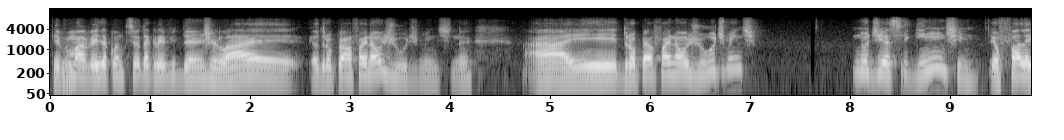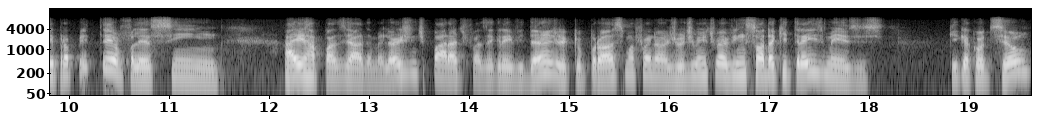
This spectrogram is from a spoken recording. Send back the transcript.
Teve uma vez aconteceu da Grave Danger lá, é, eu dropei uma Final Judgment, né? Aí dropei a Final Judgment. No dia seguinte, eu falei pra PT, eu falei assim: Aí, rapaziada, melhor a gente parar de fazer Grave Danger, que o próximo Final Judgment vai vir só daqui três meses. O que, que aconteceu?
